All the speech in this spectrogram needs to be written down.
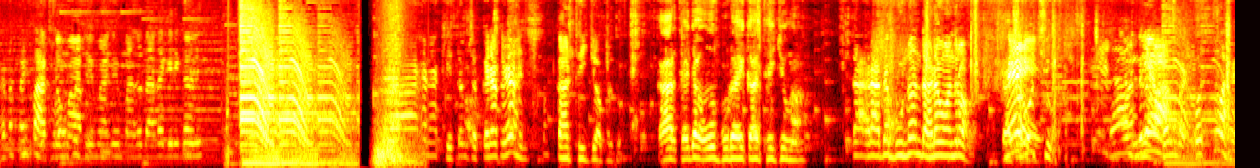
તો પછી પાછું માફી માંગીને પાછો દાદાગીરી કરવી. છે ચક્કરા કર્યા કાર થઈ ગયો આપણે તો. કાર થઈ જા હું બુઢાઈ કાર થઈ ગયો હું તારા તે બુનો ને દાડો વાંદરો. હે? ઓછું વાંદરો. કોટો હે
